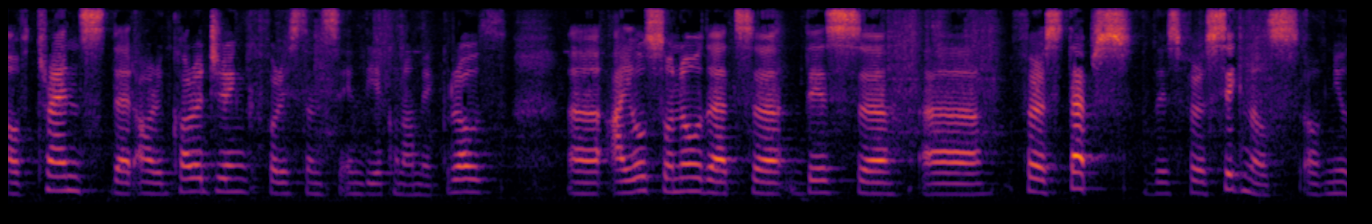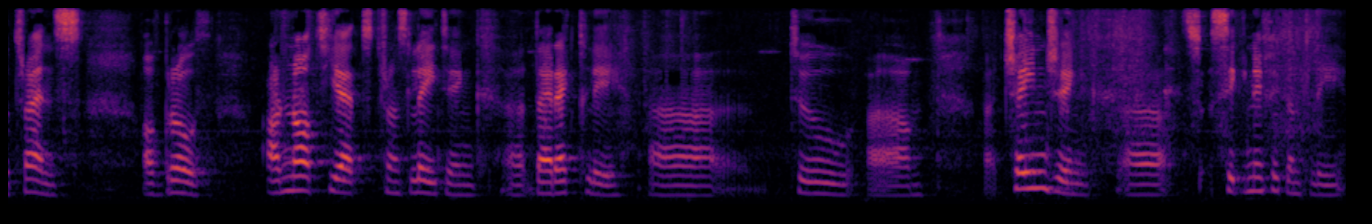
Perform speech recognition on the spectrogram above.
of trends that are encouraging, for instance, in the economic growth. Uh, I also know that uh, these uh, uh, first steps, these first signals of new trends of growth, are not yet translating uh, directly to um, changing significantly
